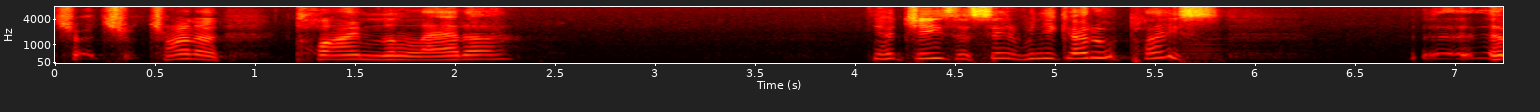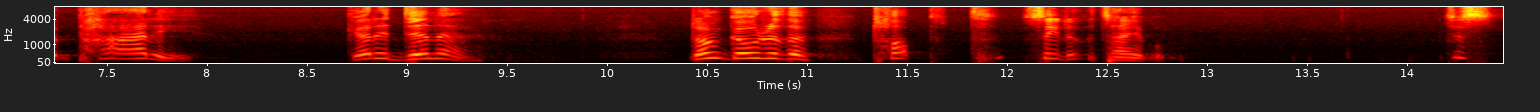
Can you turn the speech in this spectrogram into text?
tr- tr- trying to climb the ladder. You know, Jesus said, when you go to a place, a party, go to dinner, don't go to the top seat at the table. Just,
